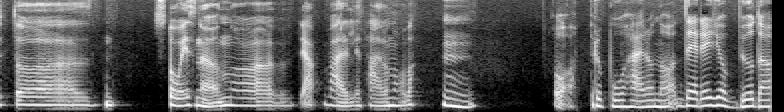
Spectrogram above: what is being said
ut og stå i snøen og ja, være litt her og nå, da. Og apropos her og nå, dere jobber jo da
